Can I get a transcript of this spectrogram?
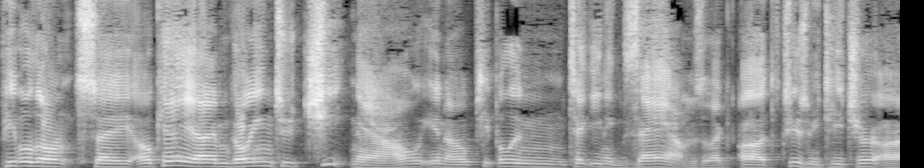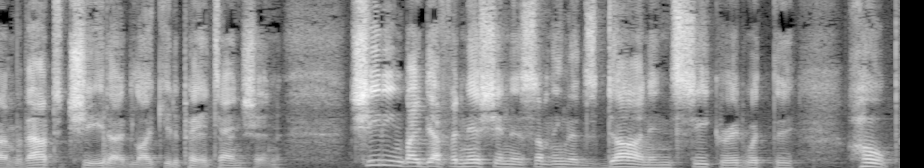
People don't say, "Okay, I'm going to cheat now." You know, people in taking exams are like, uh, "Excuse me, teacher, I'm about to cheat. I'd like you to pay attention." Cheating, by definition, is something that's done in secret with the hope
